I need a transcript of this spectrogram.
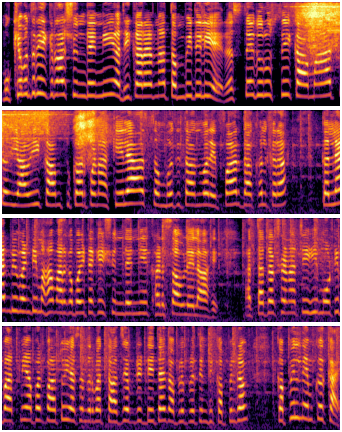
मुख्यमंत्री एकनाथ शिंदेंनी अधिकाऱ्यांना तंबी दिली आहे. रस्ते दुरुस्ती कामात यावेळी काम चुकारपणा केल्या. संबंधितांवर एफ आय आर दाखल करा. कल्याण भिवंडी महामार्ग बैठकी शिंदेंनी खडसावलेला आहे. आत्ताच्या क्षणाची ही मोठी बातमी आपण पाहतो. या संदर्भात ताजे अपडेट देत आहेत आपले प्रतिनिधी कपिल राऊत. कपिल नेमकं काय?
